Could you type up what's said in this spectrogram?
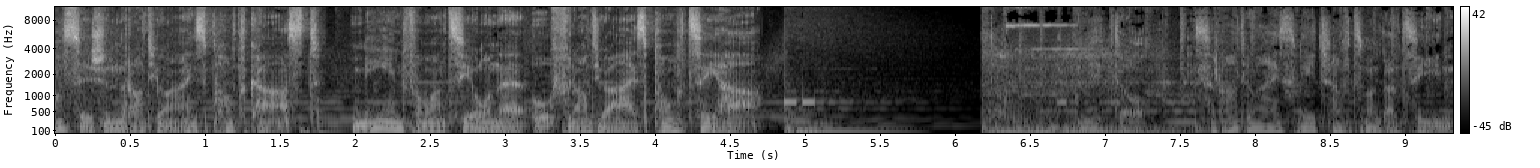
Das ist ein Radio 1 Podcast. Mehr Informationen auf radio1.ch. Netto, das Radio 1 Wirtschaftsmagazin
